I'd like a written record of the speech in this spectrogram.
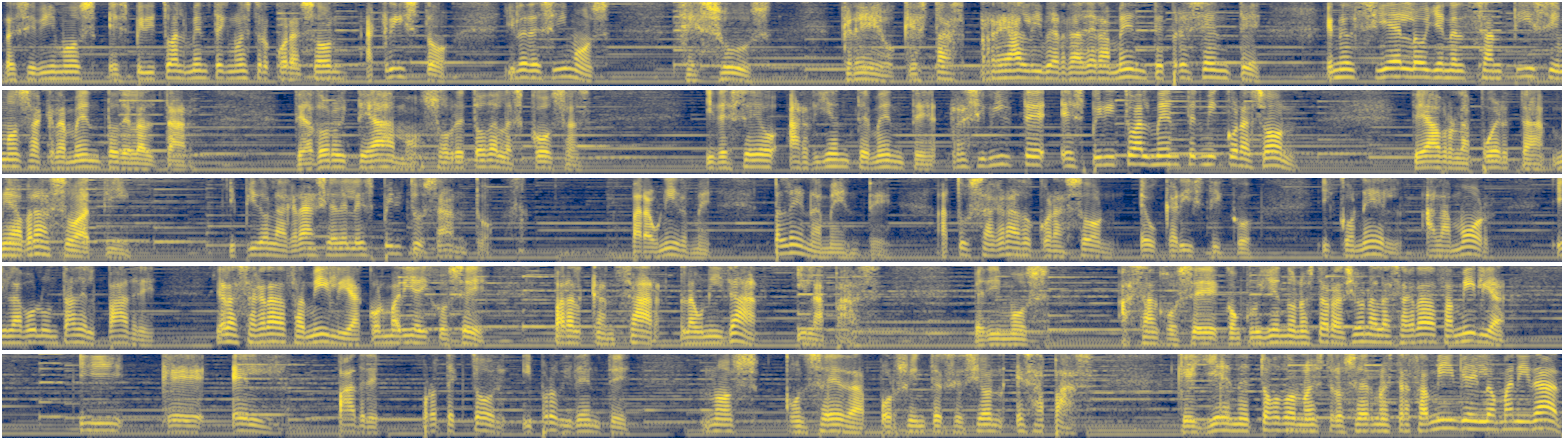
Recibimos espiritualmente en nuestro corazón a Cristo y le decimos, Jesús, creo que estás real y verdaderamente presente en el cielo y en el santísimo sacramento del altar. Te adoro y te amo sobre todas las cosas y deseo ardientemente recibirte espiritualmente en mi corazón. Te abro la puerta, me abrazo a ti y pido la gracia del Espíritu Santo para unirme plenamente a tu sagrado corazón eucarístico y con él al amor y la voluntad del Padre y a la Sagrada Familia con María y José para alcanzar la unidad y la paz. Pedimos a San José, concluyendo nuestra oración a la Sagrada Familia, y que el Padre protector y providente nos conceda por su intercesión esa paz que llene todo nuestro ser, nuestra familia y la humanidad.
